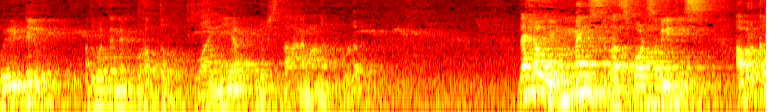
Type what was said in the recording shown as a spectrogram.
വീട്ടിലും അതുപോലെ തന്നെ പുറത്തും വലിയ ഒരു സ്ഥാനമാണ് ഉള്ളത്. ദ ഹാവ് ഇമ്മൻസ് റെസ്പോൺസിബിലിറ്റീസ് അവർക്ക്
